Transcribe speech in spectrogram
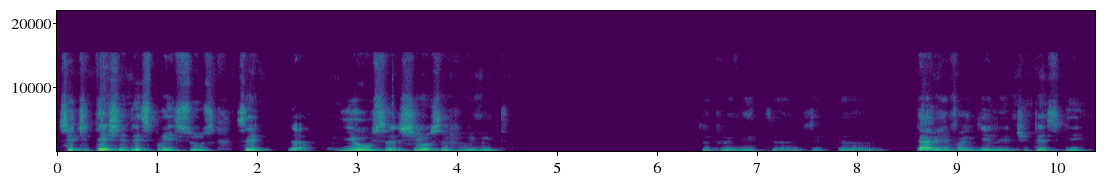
se citește despre Isus, se, da. eu, și eu sunt uimit. Sunt uimit, uh, zic, uh, care Evanghelie citesc ei.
